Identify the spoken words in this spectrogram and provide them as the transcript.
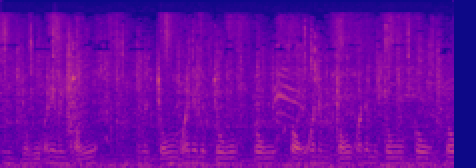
มันจูอันนี้มันจูอันนี้ มันจูอันนี้มันจูจูจูอันนี้มันจูอันนี้มันจูจูจู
